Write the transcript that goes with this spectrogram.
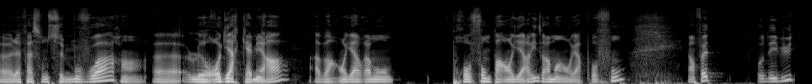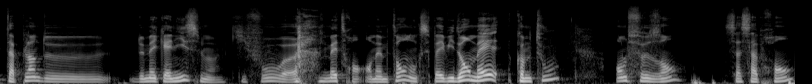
euh, la façon de se mouvoir, euh, le regard caméra, avoir un regard vraiment profond, un regard vide, vraiment un regard profond. Et en fait, au début, tu as plein de, de mécanismes qu'il faut euh, mettre en, en même temps, donc c'est pas évident, mais comme tout, en le faisant, ça s'apprend,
